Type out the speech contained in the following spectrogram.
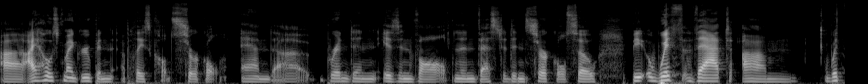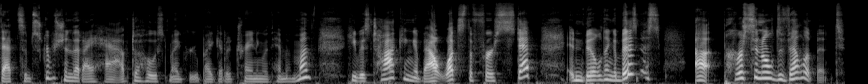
uh, i host my group in a place called circle and uh, brendon is involved and invested in circle so be, with that um, with that subscription that I have to host my group, I get a training with him a month. He was talking about what's the first step in building a business? Uh, personal development.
